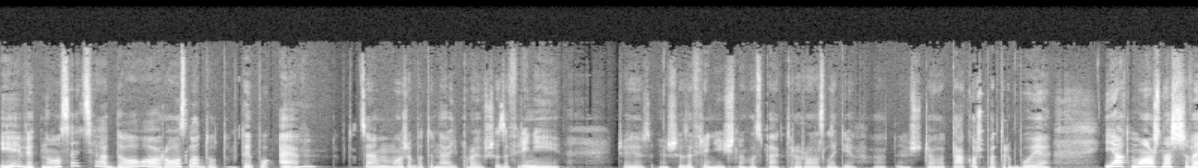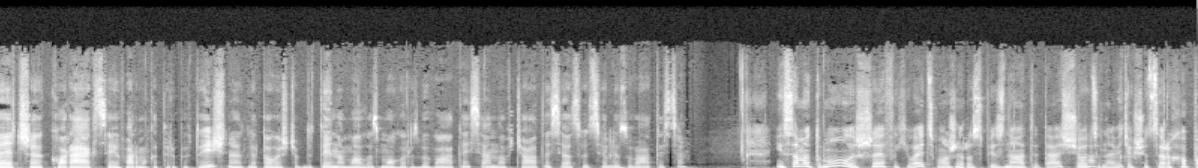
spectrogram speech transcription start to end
і відноситься до розладу там, типу F. Тобто це може бути навіть прояв шизофренії чи шизофренічного спектру розладів, що також потребує як можна швидше корекції фармакотерапевтичної для того, щоб дитина мала змогу розвиватися, навчатися, соціалізуватися. І саме тому лише фахівець може розпізнати, та, що так. це, навіть якщо це РХП,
